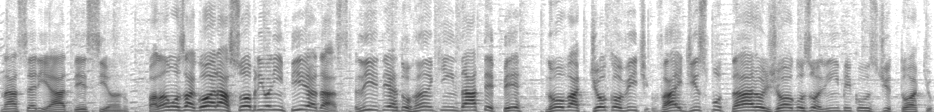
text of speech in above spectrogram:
na Série A desse ano. Falamos agora sobre Olimpíadas. Líder do ranking da ATP, Novak Djokovic vai disputar os Jogos Olímpicos de Tóquio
